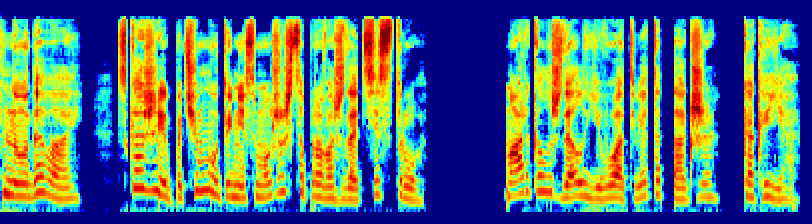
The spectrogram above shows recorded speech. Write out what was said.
«Ну, давай, скажи, почему ты не сможешь сопровождать сестру?» Маркл ждал его ответа так же, как и я.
